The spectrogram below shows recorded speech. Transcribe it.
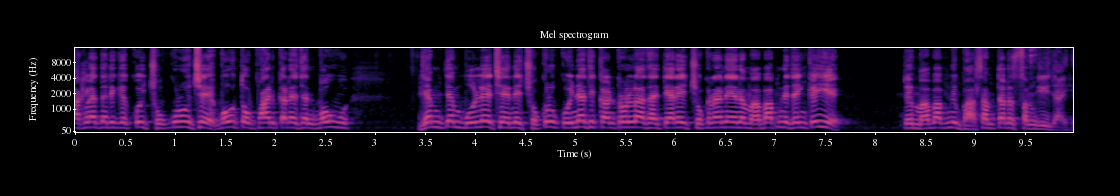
દાખલા તરીકે કોઈ છોકરું છે, બહુ તોફાન કરે છે અને બહુ જેમ તેમ બોલે છે, અને છોકરું કોઈનાથી કંટ્રોલ ના થાય, ત્યારે એ છોકરાને એના મા બાપને જઈને કહીએ, તો એ મા બાપની ભાષામાં તરત સમજી જાય.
